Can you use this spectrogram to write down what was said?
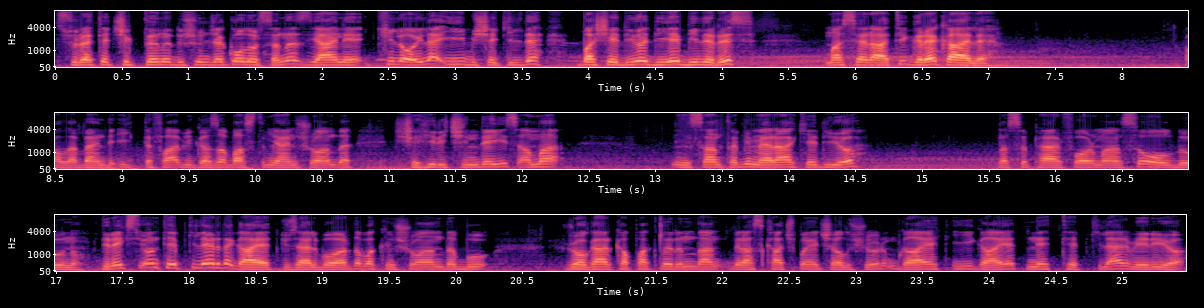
sürate çıktığını düşünecek olursanız yani kiloyla iyi bir şekilde baş ediyor diyebiliriz. Maserati Grecale. Valla ben de ilk defa bir gaza bastım yani şu anda şehir içindeyiz ama insan tabi merak ediyor nasıl performansı olduğunu. Direksiyon tepkileri de gayet güzel bu arada. Bakın şu anda bu rogar kapaklarından biraz kaçmaya çalışıyorum. Gayet iyi, gayet net tepkiler veriyor.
